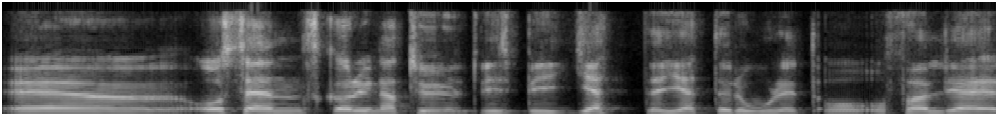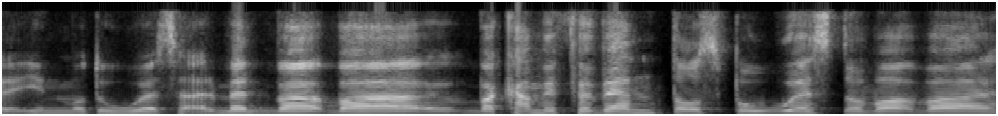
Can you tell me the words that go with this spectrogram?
Eh, och sen ska det naturligtvis bli jätte, jätteroligt att, att följa er in mot OS här. Men vad, vad, vad kan vi förvänta oss på OS då? Vad, vad,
